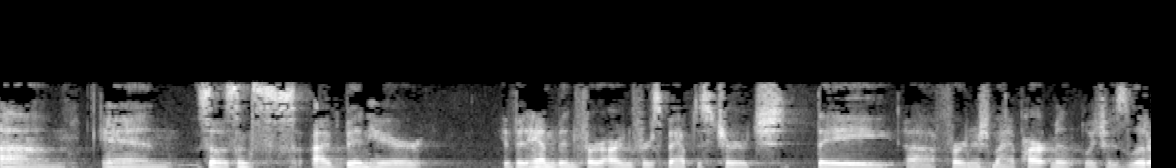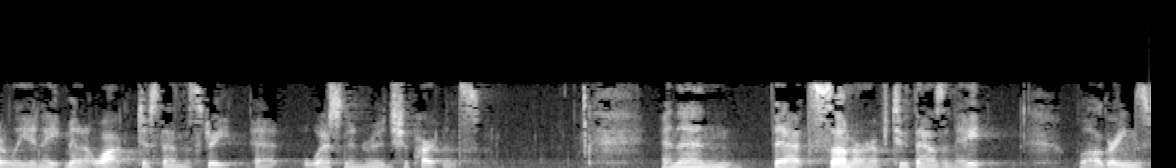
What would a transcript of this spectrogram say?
Um, and so since I've been here, if it hadn't been for Arden First Baptist Church, they uh, furnished my apartment, which was literally an eight minute walk just down the street at Weston Ridge Apartments. And then that summer of 2008, Walgreens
